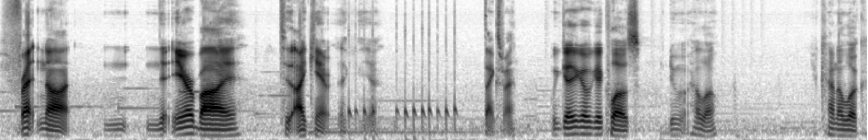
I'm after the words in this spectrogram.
Fret not. Nearby to I can't yeah. Thanks man. We gotta go get clothes. Do hello. You kinda look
